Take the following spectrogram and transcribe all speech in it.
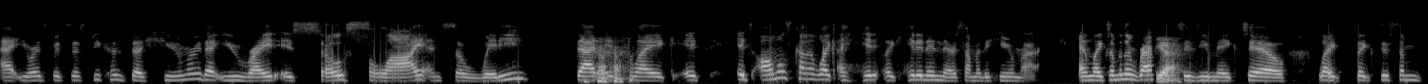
at yours, but just because the humor that you write is so sly and so witty that it's like it's it's almost kind of like a hit like hidden in there some of the humor and like some of the references yeah. you make too like like there's some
